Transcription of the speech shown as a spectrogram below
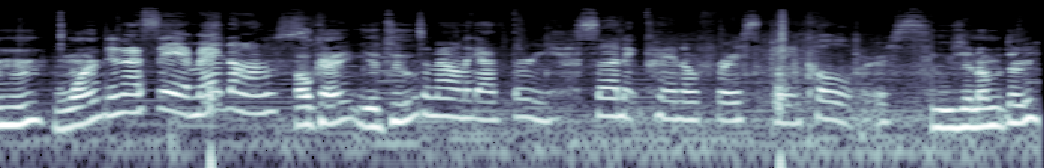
Mm-hmm. One. then I said McDonald's. Okay, you two. So now I only got three: Sonic, Panda Express, and Culver's. Who's your number three?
